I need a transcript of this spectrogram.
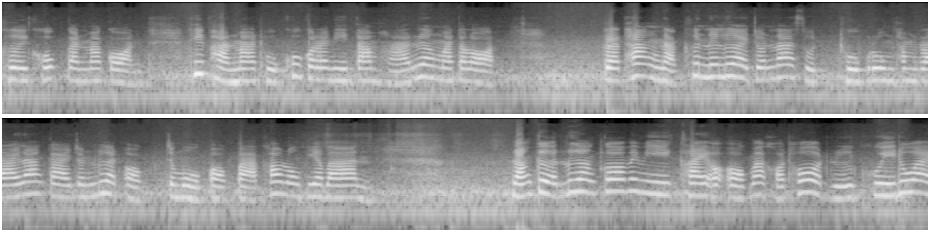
เคยคบกันมาก่อน ที่ผ่านมาถูกคู่กรณีตามหาเรื่องมาตลอด กระทั่งหนักขึ้นเรื่อยๆ จนล่าสุดถูกรุมทำร้ายร่างกายจนเลือดออกจมูกออกปากเข้าโรงพยาบาล หลังเกิดเรื่องก็ไม่มีใครอออกมาขอโทษหรือคุยด้วย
